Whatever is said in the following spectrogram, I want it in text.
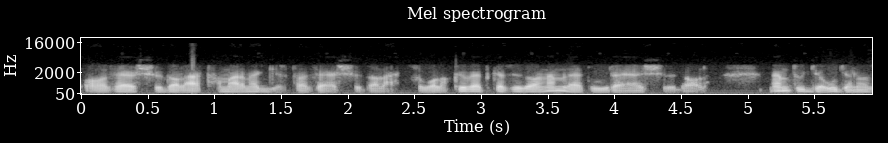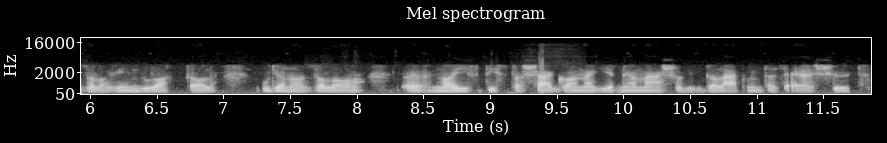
az első dalát, ha már megírta az első dalát. Szóval a következő dal nem lehet újra első dal nem tudja ugyanazzal az indulattal, ugyanazzal a ö, naív tisztasággal megírni a második dalát, mint az elsőt,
